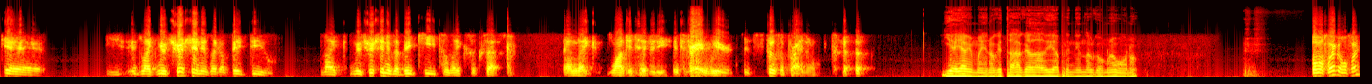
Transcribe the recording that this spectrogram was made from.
que it, like nutrition is like a big deal. Like nutrition is a big key to like success and like longevity. It's very weird. It's still surprising. Yeah, me imagino que estás cada día aprendiendo algo nuevo, ¿no? ¿Cómo fue? ¿Cómo fue?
